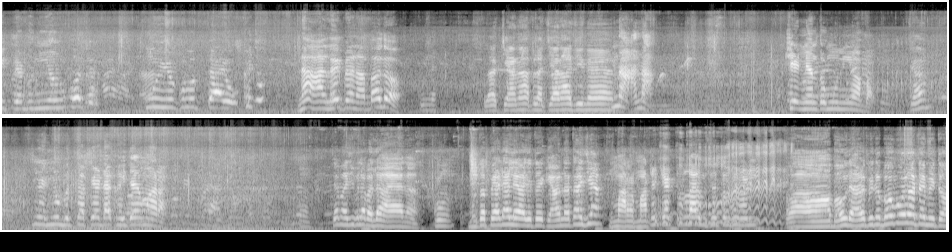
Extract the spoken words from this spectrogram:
એક પેડું નહીં આવું કહો હું એકલો જ આવ્યો ખજો. ના આ લઈ પેન આપવા દો. પેલા ચાના પેલા ચાનાજી ને ના. ના ચેન્યન તો હું નહીં આબા કેમ? ચેન્યન બધા પેડા ખાઈ જાય મારા. કેમ હજી પેલા બધા આયા ના. હું તો પેડા લેવા જતો કેવા નતા જ્યાં. મારા માટે ટ્રેક્ટર લાવ્યું છે તો વળી. વાહ બહુ દારૂ પીને બહુ બોલો તમે તો.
